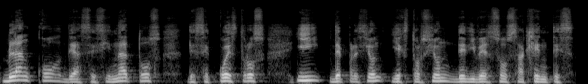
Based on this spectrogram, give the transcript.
blanco de asesinatos, de secuestros y de presión y extorsión de diversos agentes.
